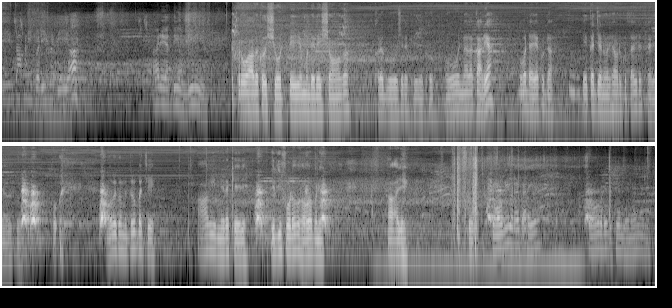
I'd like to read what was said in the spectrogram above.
ਟੀਮ ਤਾਂ ਆਪਣੀ ਬੜੀ ਵੱਡੀ ਆ। ਹਰੇ ਅੱਧੀ ਹੁੰਦੀ ਨਹੀਂ ਆ। ਮਿੱਤਰੋ ਆ ਵੇਖੋ ਛੋਟੇ ਜਿਹੇ ਮੁੰਡੇ ਦੇ ਸ਼ੌਂਕ। ਖਰਗੋਸ਼ ਰੱਖੇ ਦੇਖੋ। ਉਹ ਇਹਨਾਂ ਦਾ ਘਰ ਆ? ਉਹ ਵੱਡਾ ਜਿਹਾ ਕੁੱਡਾ ਇੱਕ ਜਨਵਰੀ ਸ਼ਾਟ ਕੁੱਤਾ ਵੀ ਰੱਖਿਆ ਗਿਆ ਵੇਖੋ। ਉਹ- ਵੇਖੋ ਮਿੱਤਰੋ ਬੱਚੇ। ਆ ਵੀਰ ਨੇ ਰੱਖੇ ਜੇ। ਜੀ ਫੋਟੋ ਵਿਖਾਓ ਆਪਣੀ। ਆ ਜੇ। ਦੱਸੋ ਸ਼ੌਂਕ ਵੀ ਬੜਾ ਘਰੇ ਆ। ਸ਼ੌਂਕ ਬੜੇ ਪੁੱਠੇ ਹੁੰਦੇ ਨੇ ਇਹਨਾਂ ਦੇ।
